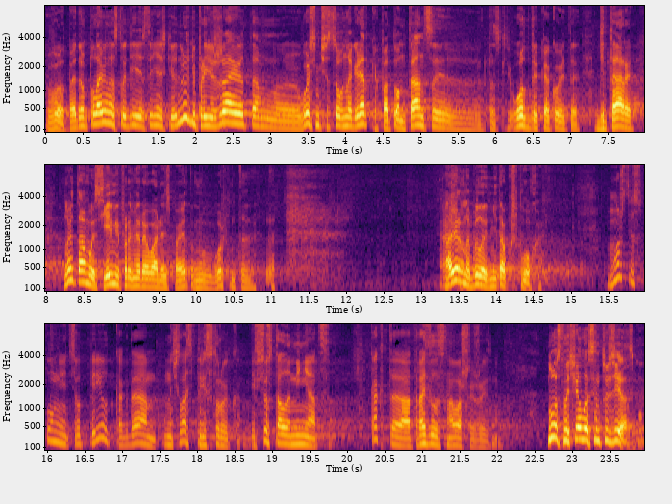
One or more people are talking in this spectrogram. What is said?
Вот, поэтому половина студен- студенческих люди приезжают, там, э, 8 часов на грядках, потом танцы, э, так сказать, отдых какой-то, гитары. Ну и там вот семьи формировались, поэтому, в общем-то, наверное, было не так уж плохо. Можете вспомнить вот период, когда началась перестройка, и все стало меняться? Как это отразилось на вашей жизни? Ну, сначала с энтузиазмом.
